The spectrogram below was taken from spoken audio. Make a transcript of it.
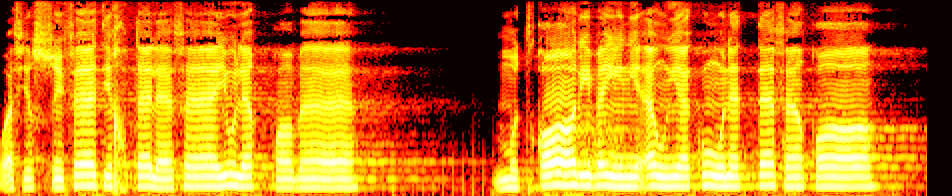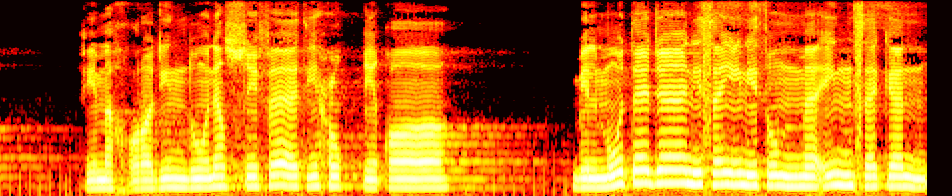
وفي الصفات اختلفا يلقبا. متقاربين أو يكون اتفقا في مخرج دون الصفات حققا بالمتجانسين ثم إن سكن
